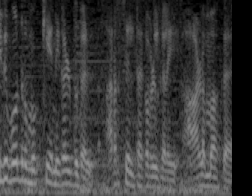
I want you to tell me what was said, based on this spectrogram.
இதுபோன்ற முக்கிய நிகழ்வுகள் அரசியல் தகவல்களை ஆழமாக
